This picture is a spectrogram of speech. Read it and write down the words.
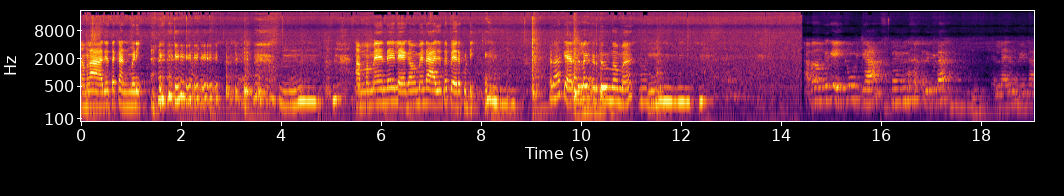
നമ്മൾ ആദ്യത്തെ കൺമണി. അമ്മമ്മേന്റെ ലേഖമ്മേന്റെ ആദ്യത്തെ പേരക്കുട്ടി. എടാ ക്യാരറ്റെല്ലാം എടുത്തു നിന്നമ്മ അപ്പൊ നമുക്ക് കേക്ക് മുറിക്കാം എല്ലാരും കൂടിയിട്ടാ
